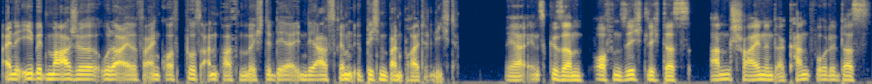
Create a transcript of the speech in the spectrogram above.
eine EBIT-Marge oder auf einen Cost Plus anpassen möchte, der in der fremdüblichen Bandbreite liegt. Ja, insgesamt offensichtlich, dass anscheinend erkannt wurde, dass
